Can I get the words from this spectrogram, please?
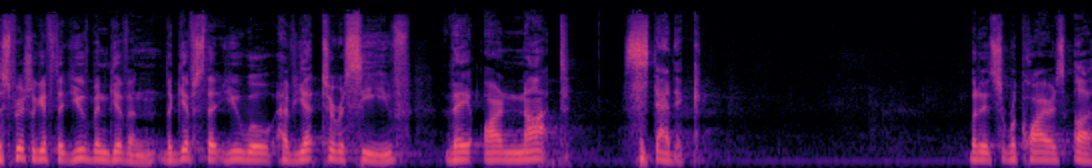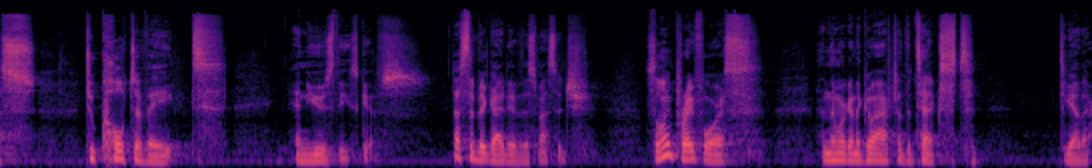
the spiritual gifts that you've been given, the gifts that you will have yet to receive, they are not static. But it requires us to cultivate and use these gifts. That's the big idea of this message. So let me pray for us, and then we're going to go after the text together.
